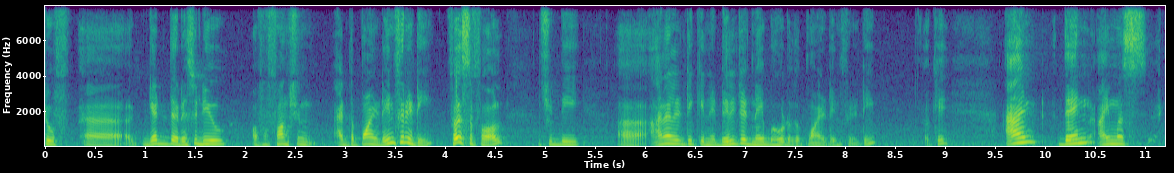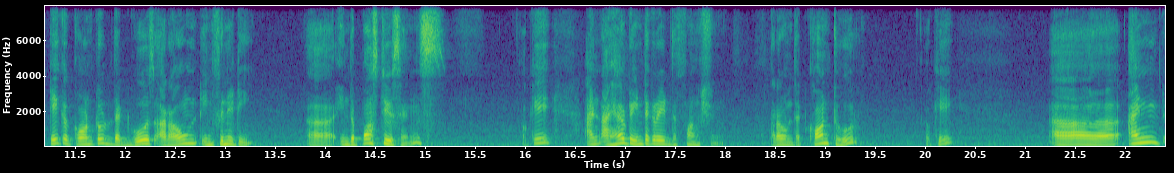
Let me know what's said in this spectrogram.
to uh, get the residue of a function at the point at infinity first of all it should be uh, analytic in a deleted neighbourhood of the point at infinity okay? And then I must take a contour that goes around infinity uh, in the positive sense okay? And I have to integrate the function around that contour okay? Uh, and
